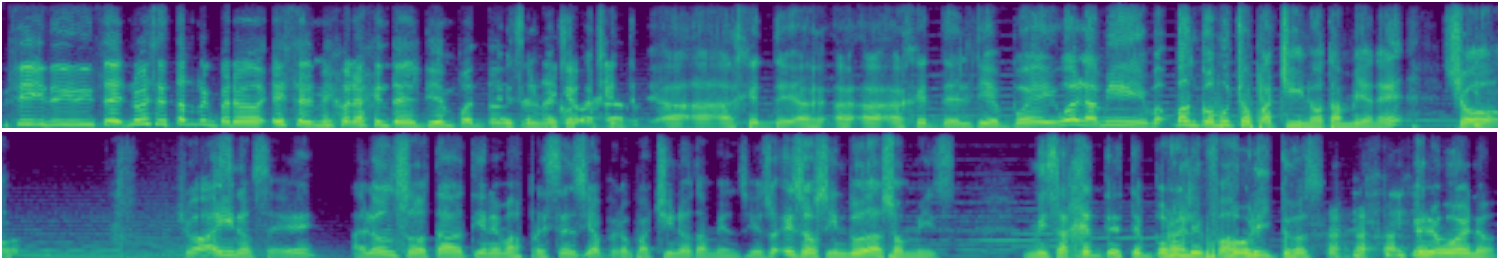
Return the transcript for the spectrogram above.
sí, sí, dice, no es Star Trek, pero es el mejor agente del tiempo, entonces Es el mejor agente, a- a- agente, a- a- a- agente del tiempo. ¿eh? Igual a mí ba- banco mucho Pachino también, ¿eh? Yo, yo ahí no sé, ¿eh? Alonso está, tiene más presencia, pero Pachino también, sí. Eso, eso sin duda son mis, mis agentes temporales favoritos. pero bueno.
